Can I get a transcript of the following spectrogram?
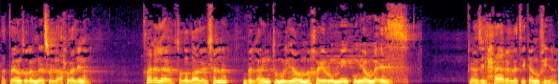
حتى ينظر الناس إلى أحوالنا. قال لا صلى الله عليه وسلم بل أنتم اليوم خير منكم يومئذ في هذه الحالة التي كانوا فيها.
